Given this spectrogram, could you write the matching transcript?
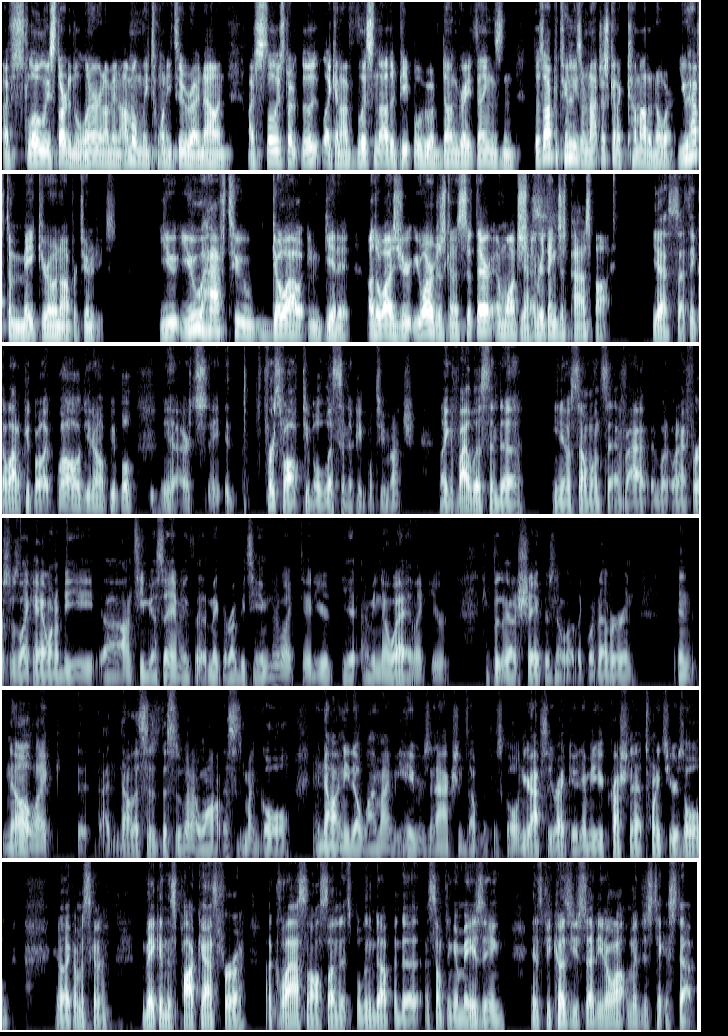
I've slowly started to learn. I mean, I'm only 22 right now, and I've slowly started like, and I've listened to other people who have done great things, and those opportunities are not just going to come out of nowhere. You have to make your own opportunities. You you have to go out and get it. Otherwise, you you are just going to sit there and watch Yes. everything just pass by. Yes, I think a lot of people are like, well, you know, people, yeah. It's, it, first of all, people listen to people too much. Like if I listen to, you know, someone said if I when, when I first was like, hey, I want to be uh, on Team USA and make the make the rugby team, and they're like, dude, you're, you, I mean, no way, like you're completely out of shape. There's no like whatever, and and no, like I, no, this is this is what I want. This is my goal, and now I need to align my behaviors and actions up with this goal. And you're absolutely right, dude. I mean, you're crushing it at 22 years old. You're like, I'm just gonna making this podcast for a, a class and all of a sudden it's ballooned up into something amazing and it's because you said you know what i'm gonna just take a step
